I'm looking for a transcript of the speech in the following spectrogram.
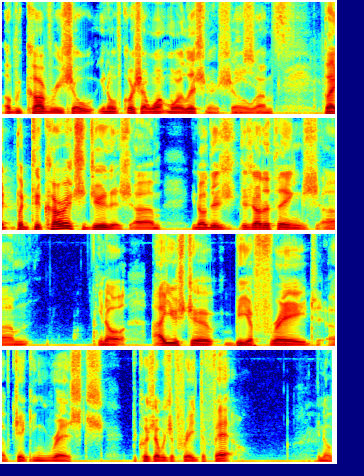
of recovery. So you know, of course, I want more listeners. So, um, but but the courage to do this, um, you know, there's there's other things. Um, you know, I used to be afraid of taking risks because I was afraid to fail. You know,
